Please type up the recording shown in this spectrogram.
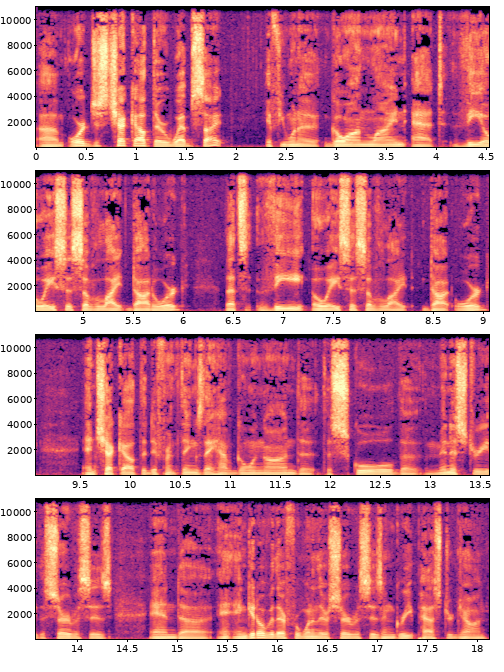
um, or just check out their website. If you want to go online at theoasisoflight.org, that's theoasisoflight.org, and check out the different things they have going on the, the school, the, the ministry, the services, and, uh, and, and get over there for one of their services and greet Pastor John.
